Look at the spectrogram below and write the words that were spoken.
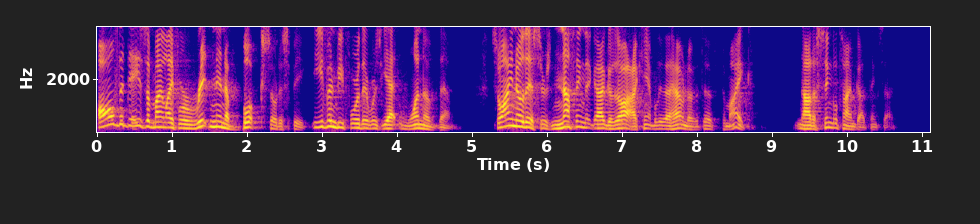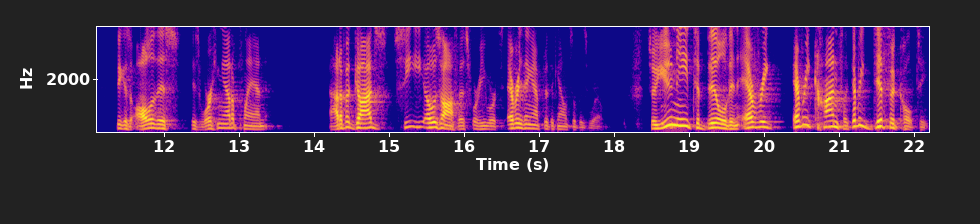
all the days of my life were written in a book, so to speak, even before there was yet one of them. So I know this there's nothing that God goes, oh, I can't believe that happened to, to, to Mike. Not a single time God thinks that. Because all of this is working out a plan out of a God's CEO's office where he works everything after the counsel of his will. So you need to build in every, every conflict, every difficulty.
